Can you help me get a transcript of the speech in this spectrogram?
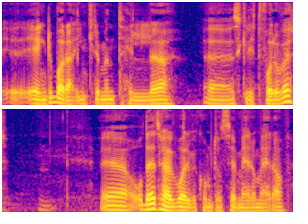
egentlig bare er inkrementelle eh, skritt forover. Eh, og det tror jeg bare vi kommer til å se mer og mer av.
